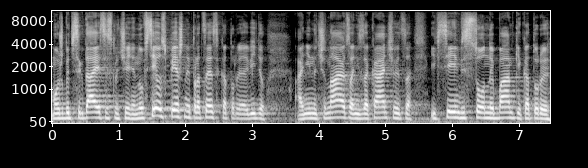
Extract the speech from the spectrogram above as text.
может быть, всегда есть исключения. Но все успешные процессы, которые я видел, они начинаются, они заканчиваются, и все инвестиционные банки, которые,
